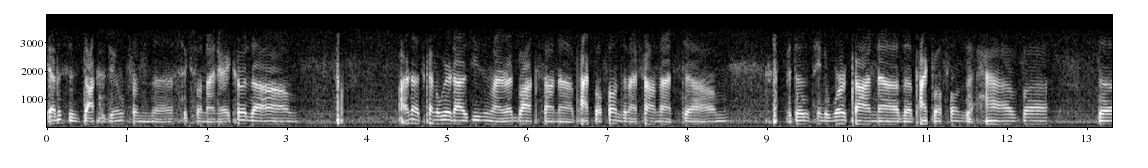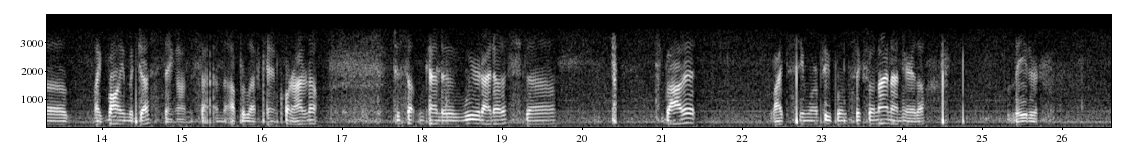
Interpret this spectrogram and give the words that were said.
Yeah, this is Dr. Doom from the 619 area code.、Um, I don't know, it's kind of weird. I was using my red box on uh, phones, and I found that、um, it doesn't seem to work on uh, the Pac Bell phones that have、uh, the like volume adjusting on the, side, on the upper left-hand corner. I don't know. Just something kind of weird I noticed.、Uh, that's about it. Like to see more people in 609 on here, though. Later.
